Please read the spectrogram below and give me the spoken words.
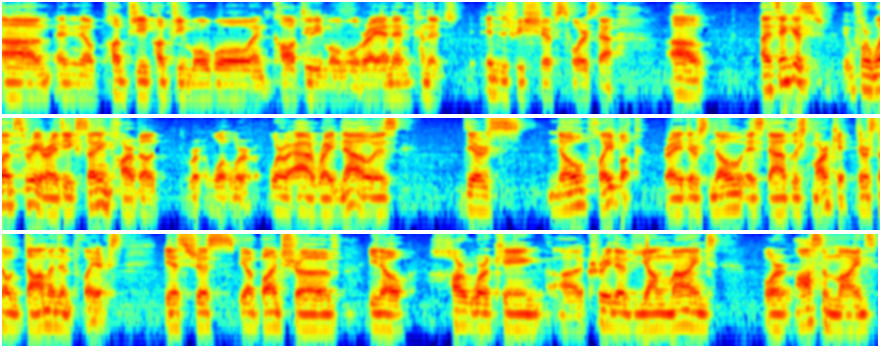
Um, and you know, PUBG, PUBG Mobile, and Call of Duty Mobile, right? And then kind of industry shifts towards that. Uh, I think it's for Web three, right? The exciting part about what we're where we're at right now is there's no playbook, right? There's no established market. There's no dominant players. It's just a bunch of you know hardworking, uh, creative young minds or awesome minds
